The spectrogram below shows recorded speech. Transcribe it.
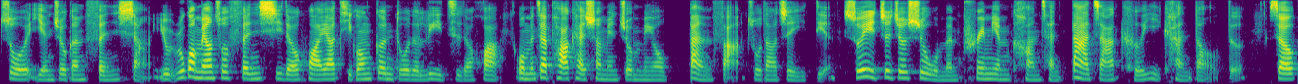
做研究跟分享。有如果我们要做分析的话，要提供更多的例子的话，我们在 podcast 上面就没有办法做到这一点。所以这就是我们 premium content 大家可以看到的。So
